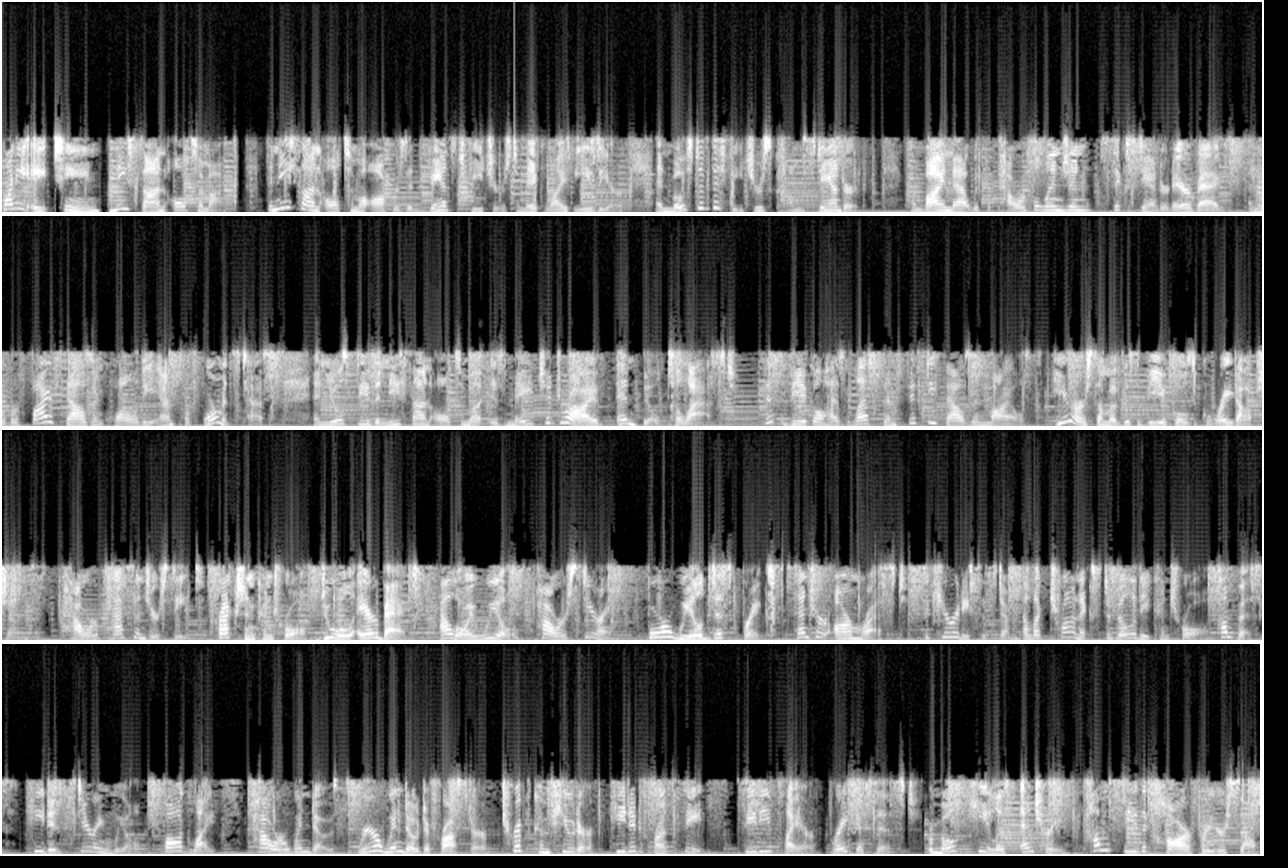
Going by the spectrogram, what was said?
2018 Nissan Altima. The Nissan Altima offers advanced features to make life easier, and most of the features come standard. Combine that with the powerful engine, six standard airbags, and over 5,000 quality and performance tests, and you'll see the Nissan Altima is made to drive and built to last. This vehicle has less than 50,000 miles. Here are some of this vehicle's great options. Power passenger seat, traction control, dual airbags, alloy wheels, power steering, four-wheel disc brakes, center armrest, security system, electronic stability control, compass, heated steering wheel, fog lights, power windows, rear window defroster, trip computer, heated front seats, CD player, brake assist, remote keyless entry. Come see the car for yourself.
